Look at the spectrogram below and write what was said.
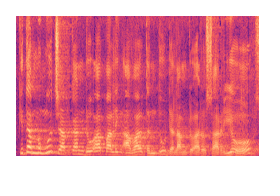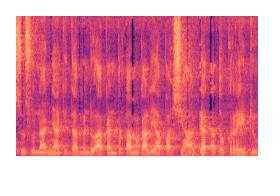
Kita mengucapkan doa paling awal tentu dalam doa rosario, susunannya kita mendoakan pertama kali apa? Syahadat atau kredo.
